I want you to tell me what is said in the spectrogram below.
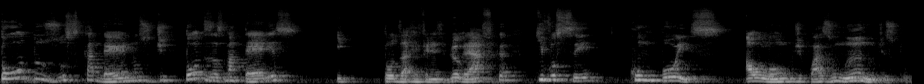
todos os cadernos de todas as matérias e toda a referência bibliográfica que você compôs ao longo de quase um ano de estudo.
